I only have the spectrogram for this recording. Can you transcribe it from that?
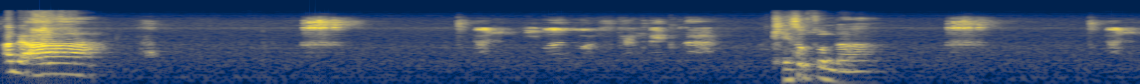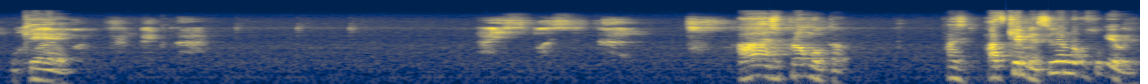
안 돼, 아. 계속 쏜다. 오케이. 아, 이제 브랑 먹다. 다시, 바스켓맨 슬램덩크 쏘게요, 그냥.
